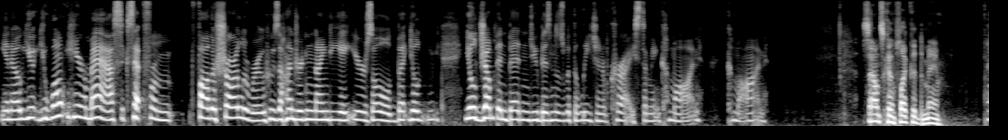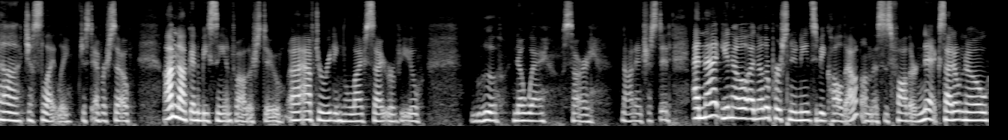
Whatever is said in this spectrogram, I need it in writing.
You know, you you won't hear mass except from Father Charles-Roux, who's 198 years old, but you'll you'll jump in bed and do business with the Legion of Christ. I mean, come on, come on. Sounds conflicted to me. Uh, just slightly, just ever so. I'm not going to be seeing Father Stu uh, after reading the Life Site review. Ugh, no way. Sorry not interested. And that, you know, another person who needs to be called out on this is Father Nix. I don't know.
